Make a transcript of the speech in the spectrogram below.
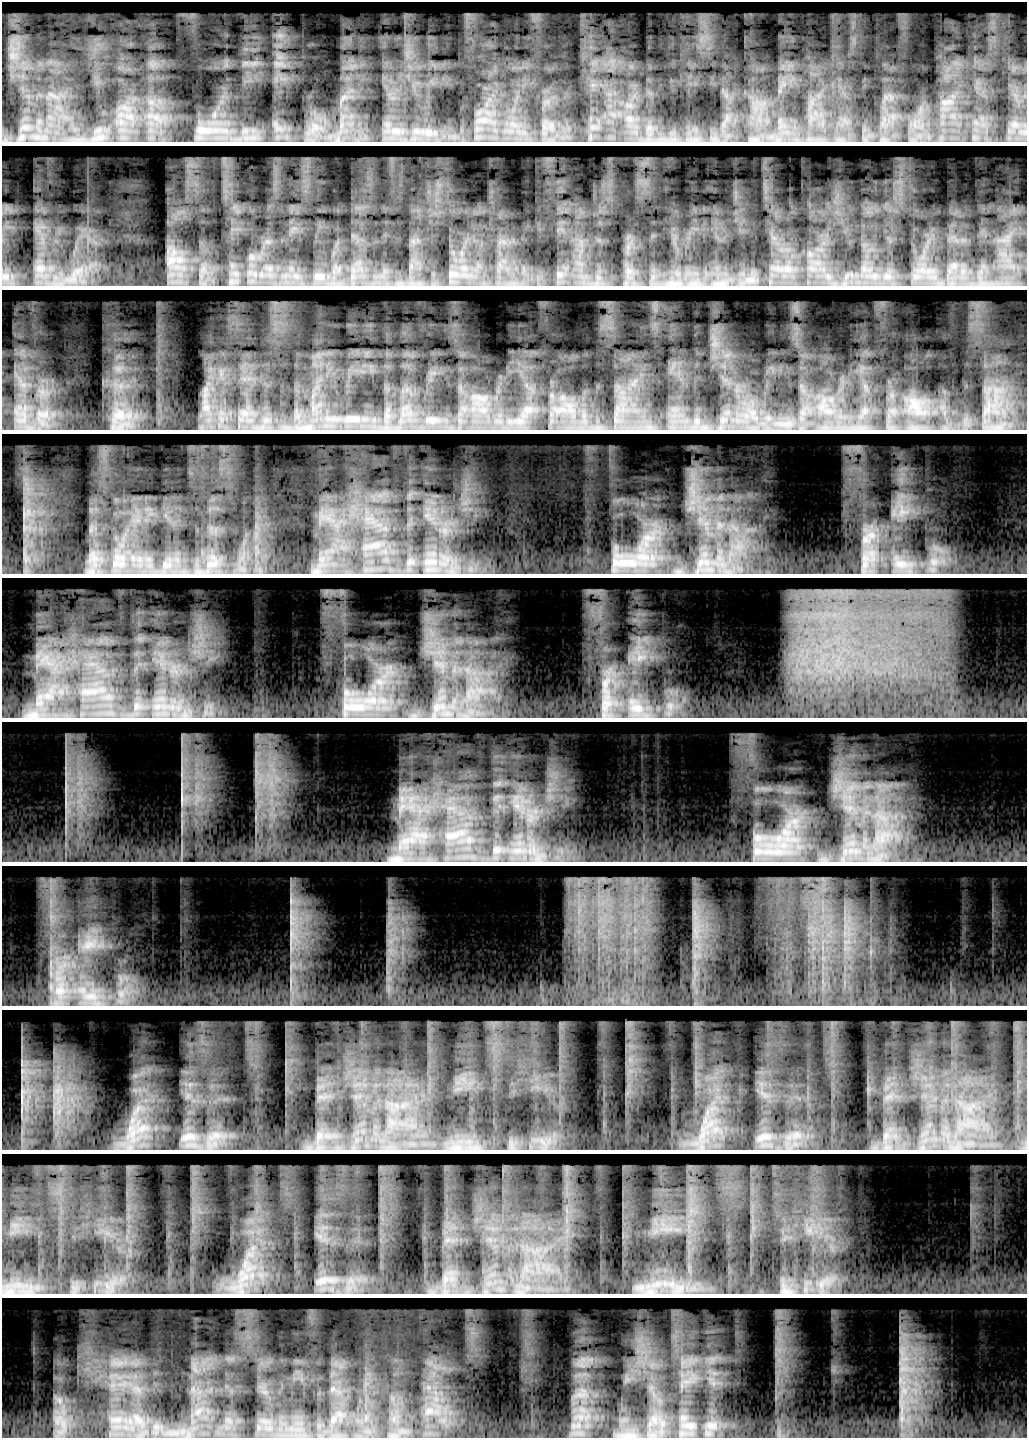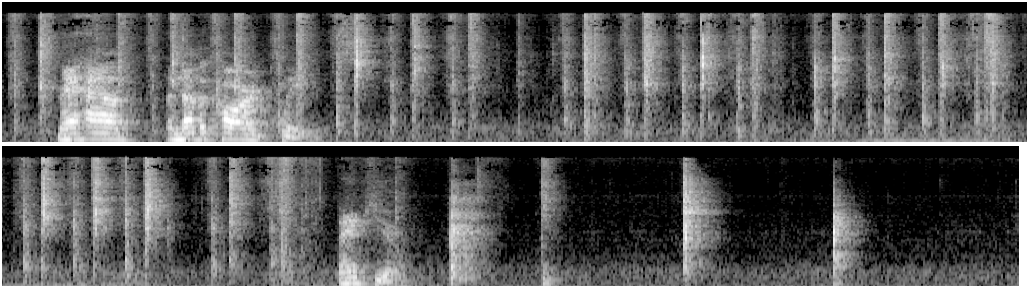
Gemini, you are up for the April Money Energy Reading. Before I go any further, KIRWKC.com, main podcasting platform, podcast carried everywhere. Also, take what resonates, leave what doesn't. If it's not your story, don't try to make it fit. I'm just a person sitting here reading energy and the tarot cards. You know your story better than I ever could. Like I said, this is the money reading. The love readings are already up for all of the signs, and the general readings are already up for all of the signs. Let's go ahead and get into this one. May I have the energy for Gemini? For April. May I have the energy for Gemini for April. May I have the energy for Gemini for April. What is it that Gemini needs to hear? What is it that Gemini needs to hear? What is it that Gemini needs to hear? Okay, I did not necessarily mean for that one to come out, but we shall take it. May I have another card, please? Thank you.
